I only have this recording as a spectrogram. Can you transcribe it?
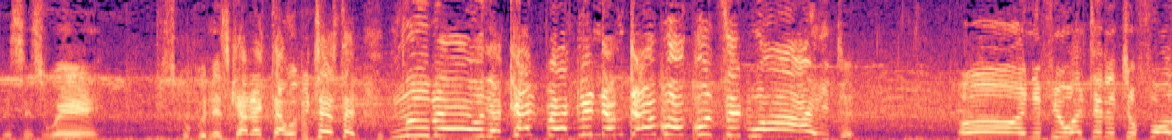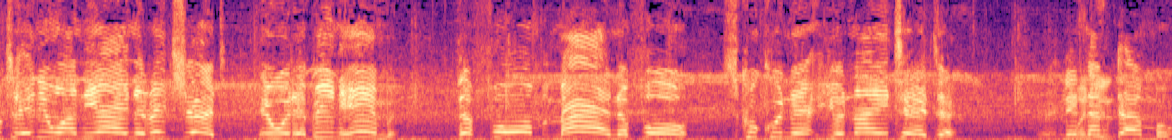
This is where Sekhukhune's character will be tested. Ncube with a cutback, Linda Mtambo puts it wide. Oh, and if you wanted it to fall to anyone here in a red shirt, it would have been him, the form man for Sekhukhune United. Linda Mtambo.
